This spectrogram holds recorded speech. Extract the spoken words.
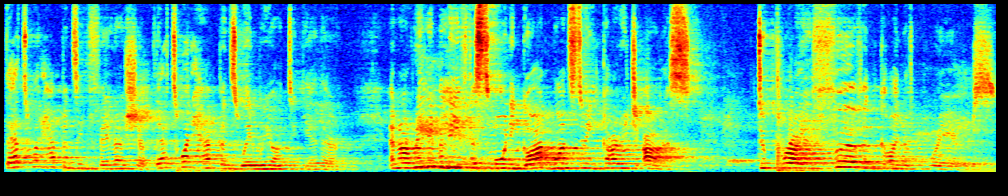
That's what happens in fellowship. That's what happens when we are together. And I really believe this morning God wants to encourage us to pray fervent kind of prayers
